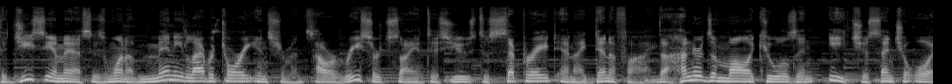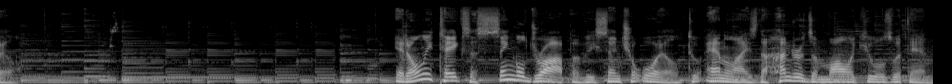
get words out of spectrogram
The GCMS is one of many laboratory instruments our research scientists use to separate and identify the hundreds of molecules in each essential oil. It only takes a single drop of essential oil to analyze the hundreds of molecules within.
